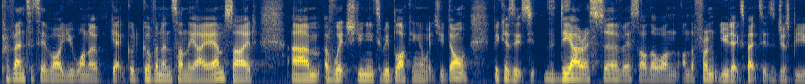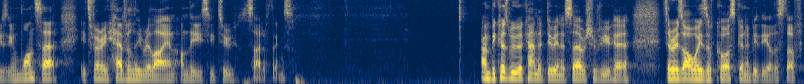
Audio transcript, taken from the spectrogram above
preventative or you want to get good governance on the IAM side, um, of which you need to be blocking and which you don't, because it's the DRS service, although on, on the front you'd expect it to just be using one set, it's very heavily reliant on the EC2 side of things. And because we were kind of doing a service review here, there is always, of course, going to be the other stuff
